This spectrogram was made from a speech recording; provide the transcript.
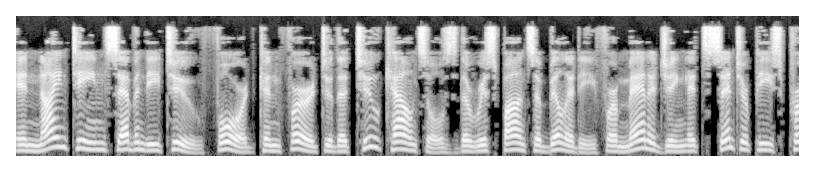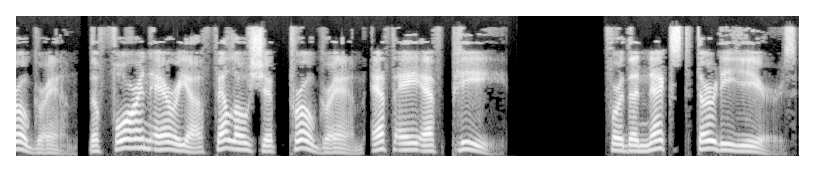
In 1972 Ford conferred to the two councils the responsibility for managing its centerpiece program, the Foreign Area Fellowship Program FAFP. For the next 30 years,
